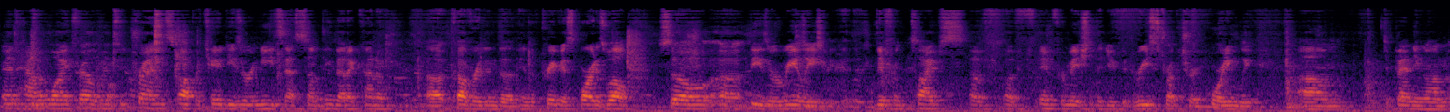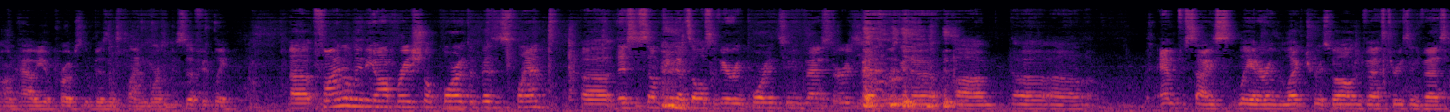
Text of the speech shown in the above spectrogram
and how and why it's relevant to trends, opportunities, or needs. That's something that I kind of uh, covered in the in the previous part as well. So uh, these are really different types of, of information that you could restructure accordingly, um, depending on, on how you approach the business plan more specifically. Uh, finally, the operational part of the business plan. Uh, this is something that's also very important to investors, we're going to um, uh, uh, emphasize later in the lecture as well. Investors invest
